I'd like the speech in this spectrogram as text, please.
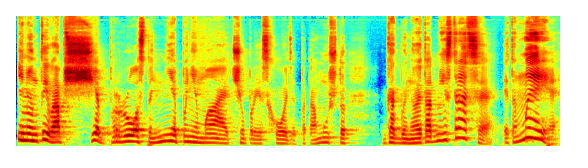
И менты вообще просто не понимают, что происходит, потому что, как бы, ну это администрация, это мэрия.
